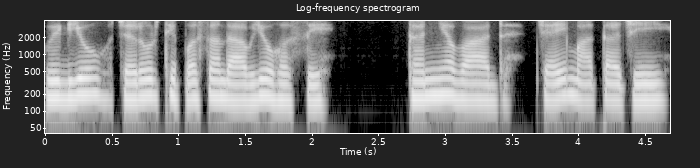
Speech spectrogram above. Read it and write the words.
વીડિયો જરૂરથી પસંદ આવ્યો હશે. ધન્યવાદ. જય માતાજી.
